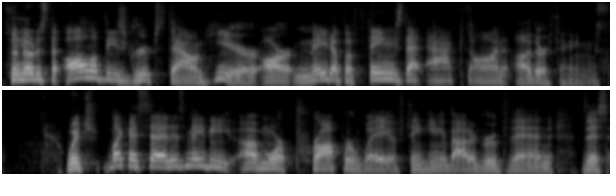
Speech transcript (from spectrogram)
So notice that all of these groups down here are made up of things that act on other things. which, like I said, is maybe a more proper way of thinking about a group than this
